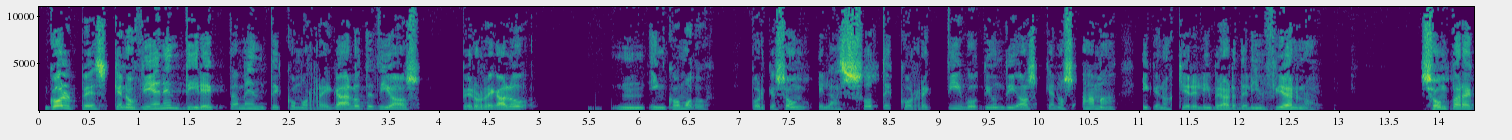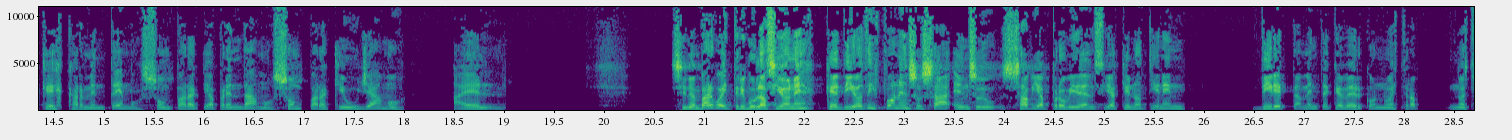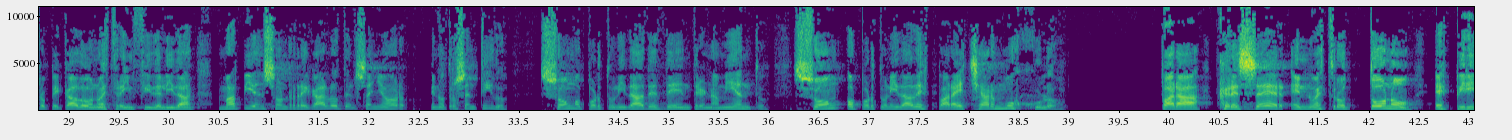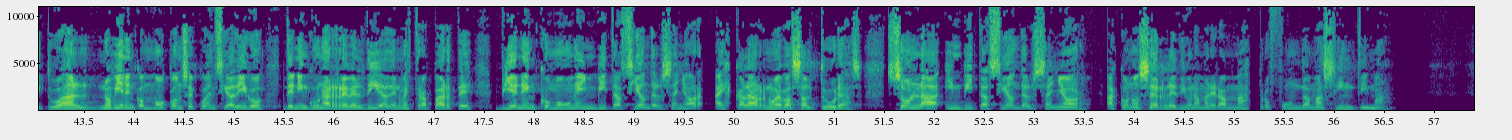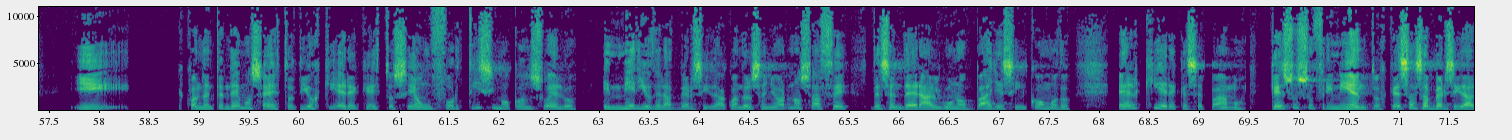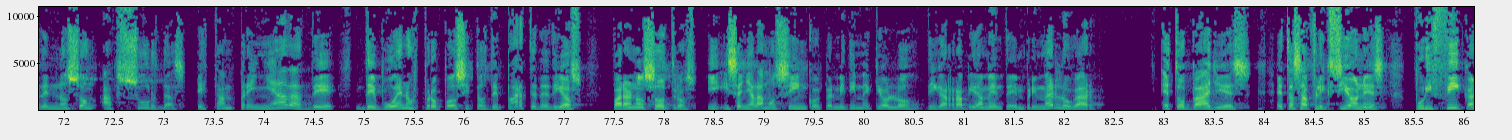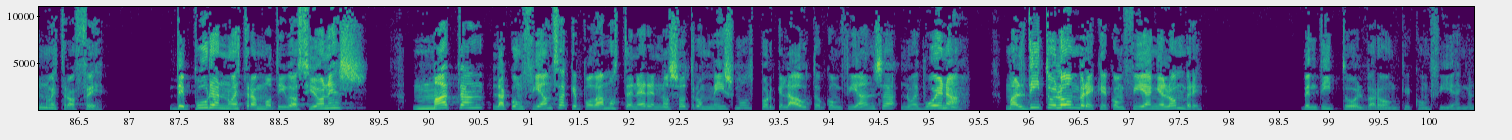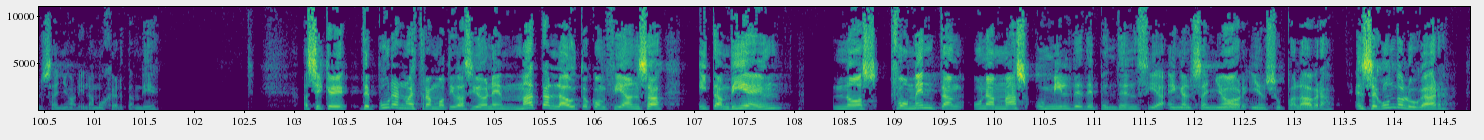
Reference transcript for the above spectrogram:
golpes que nos vienen directamente como regalos de Dios, pero regalos mm, incómodos, porque son el azote correctivo de un Dios que nos ama y que nos quiere librar del infierno. Son para que escarmentemos, son para que aprendamos, son para que huyamos a Él. Sin embargo, hay tribulaciones que Dios dispone en su, en su sabia providencia que no tienen directamente que ver con nuestra, nuestro pecado o nuestra infidelidad. Más bien son regalos del Señor en otro sentido. Son oportunidades de entrenamiento, son oportunidades para echar músculo, para crecer en nuestro tono espiritual. No vienen como consecuencia, digo, de ninguna rebeldía de nuestra parte, vienen como una invitación del Señor a escalar nuevas alturas. Son la invitación del Señor a conocerle de una manera más profunda, más íntima. Y cuando entendemos esto, Dios quiere que esto sea un fortísimo consuelo en medio de la adversidad, cuando el Señor nos hace descender a algunos valles incómodos, Él quiere que sepamos que esos sufrimientos, que esas adversidades no son absurdas, están preñadas de, buenos propósitos de parte de Dios para nosotros. Y, y señalamos cinco, y permitidme que os los diga rápidamente. En primer lugar, estos valles, estas aflicciones, purifican nuestra fe, depuran nuestras motivaciones, matan la confianza que podamos tener en nosotros mismos porque la autoconfianza no es buena. Maldito el hombre que confía en el hombre. Bendito el varón que confía en el Señor y la mujer también. Así que depuran nuestras motivaciones, matan la autoconfianza y también nos fomentan una más humilde dependencia en el Señor y en su palabra. En segundo lugar,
